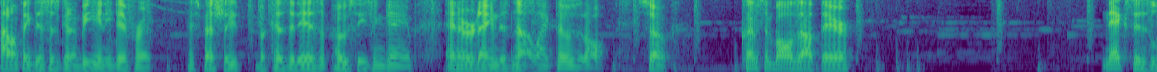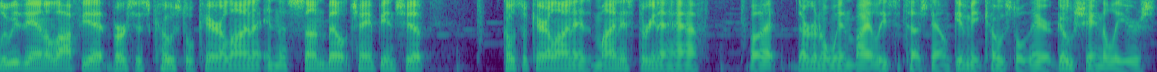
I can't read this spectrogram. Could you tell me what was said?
I don't think this is going to be any different especially because it is a postseason game, and Notre Dame does not like those at all. So, Clemson balls out there. Next is Louisiana Lafayette versus Coastal Carolina in the Sun Belt Championship. Coastal Carolina is minus three and a half, but they're going to win by at least a touchdown. Give me Coastal there. Go Chandeliers.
